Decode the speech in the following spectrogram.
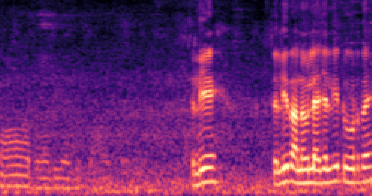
ਬਹੁਤ ਵਧੀਆ ਜੀ ਚਲਿਏ ਚਲਿਏ ਤੁਹਾਨੂੰ ਵੀ ਲੈ ਚੱਲੀਏ ਟੂਰ ਤੇ।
